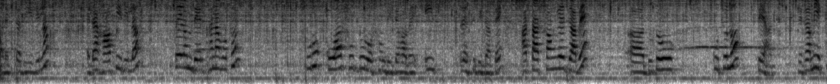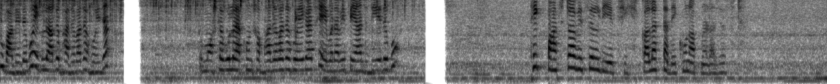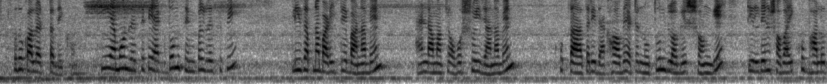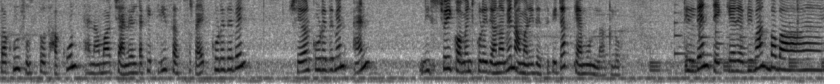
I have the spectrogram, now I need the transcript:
আরেকটা দিয়ে দিলাম, এটা হাফই দিলাম। তো এরকম দেড়খানা মতন পুরো কোয়া শুদ্ধ রসুন দিতে হবে। এই রেসিপিটাতে আর তার সঙ্গে যাবে দুটো কুচনো পেঁয়াজ, যেটা আমি একটু বাদে দেবো। এগুলো আগে ভাজা ভাজা হয়ে যাক। তো মশলাগুলো এখন সব ভাজা ভাজা হয়ে গেছে। এবার আমি পেঁয়াজ দিয়ে দেবো। ঠিক পাঁচটা বিসেল দিয়েছি। কালারটা দেখুন আপনারা জাস্ট। শুধু কালারটা দেখুন। কি এমন রেসিপি একদম সিম্পল রেসিপি প্লিজ আপনার বাড়িতে বানাবেন অ্যান্ড আমাকে অবশ্যই জানাবেন। খুব তাড়াতাড়ি দেখা হবে একটা নতুন ব্লগের সঙ্গে। টিল দেন সবাই খুব ভালো থাকুন, সুস্থ থাকুন অ্যান্ড আমার চ্যানেলটাকে প্লিজ সাবস্ক্রাইব করে দেবেন শেয়ার করে দেবেন অ্যান্ড নিশ্চয়ই কমেন্ট করে জানাবেন আমার এই রেসিপিটা কেমন লাগল। Till then take care everyone বা বাই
